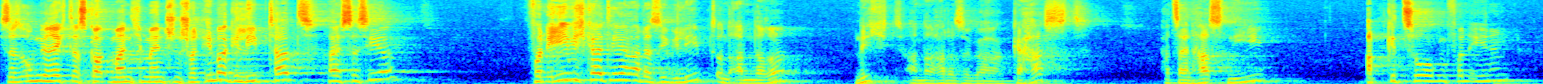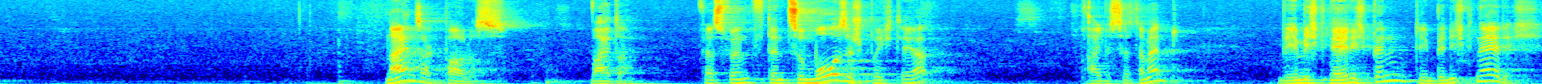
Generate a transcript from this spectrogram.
Ist das ungerecht, dass Gott manche Menschen schon immer geliebt hat, heißt es hier? Von Ewigkeit her hat er sie geliebt und andere nicht. Andere hat er sogar gehasst. Hat seinen Hass nie abgezogen von ihnen? Nein, sagt Paulus weiter. Vers 5, denn zu Mose spricht er, Altes Testament, wem ich gnädig bin, dem bin ich gnädig.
